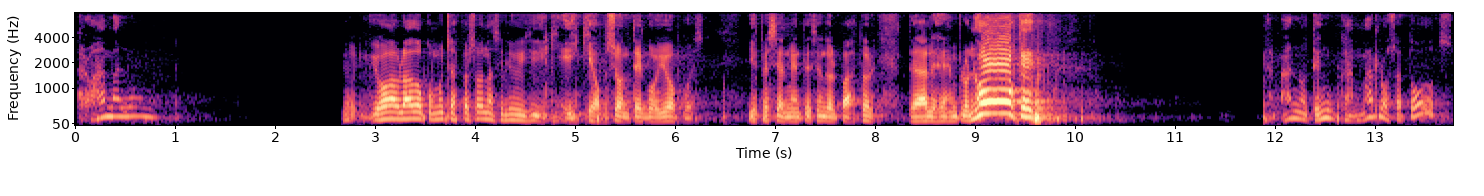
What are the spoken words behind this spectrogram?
pero ámalo. Yo, he hablado con muchas personas y le digo, ¿y, qué opción tengo yo? Pues, y especialmente siendo el pastor, de darles ejemplo. No, que... Hermano, tengo que amarlos a todos.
